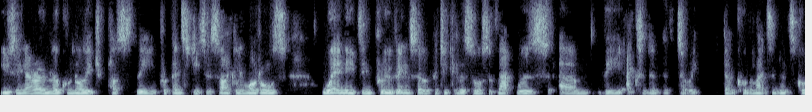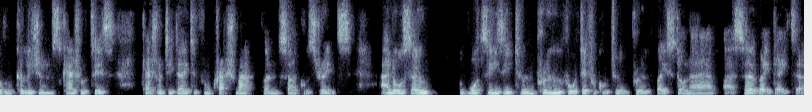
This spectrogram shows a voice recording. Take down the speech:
using our own local knowledge plus the propensity to cycling models, where needs improving. So a particular source of that was um, the accident, sorry, don't call them accidents, call them collisions, casualties, casualty data from Crash Map and Cycle Streets, and also what's easy to improve or difficult to improve based on our, our survey data.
